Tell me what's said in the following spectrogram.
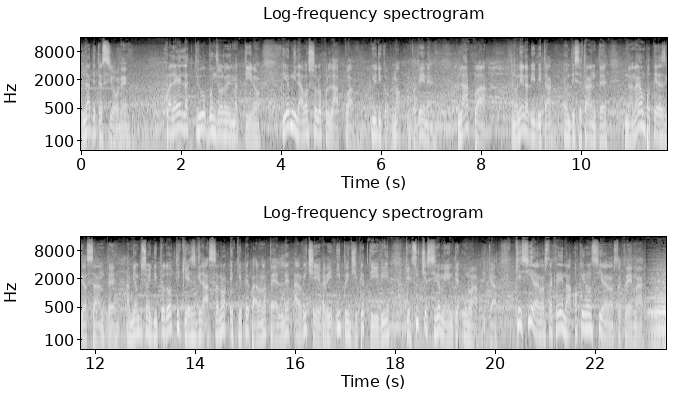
la detersione. Qual è il tuo buongiorno del mattino? Io mi lavo solo con l'acqua. Io dico no, non va bene. L'acqua non è una bibita, è un dissetante, non è un potere sgrassante. Abbiamo bisogno di prodotti che sgrassano e che preparano la pelle a ricevere i principi attivi che successivamente uno applica, che sia la nostra crema o che non sia la nostra crema.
